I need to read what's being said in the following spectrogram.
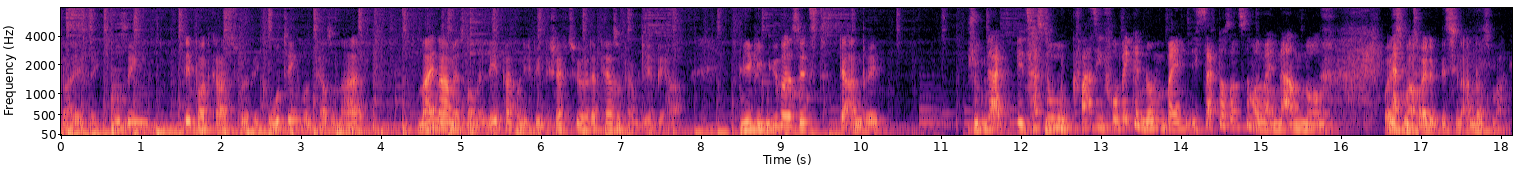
bei Recruiting, dem Podcast für Recruiting und Personal. Mein Name ist Norman Lepach und ich bin Geschäftsführer der Persopam GmbH. Mir gegenüber sitzt der André. Schönen guten Tag. Jetzt hast du quasi vorweggenommen, mein, ich sag doch sonst immer meinen Namen, Norm. Wollte es mal heute ein bisschen anders machen.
